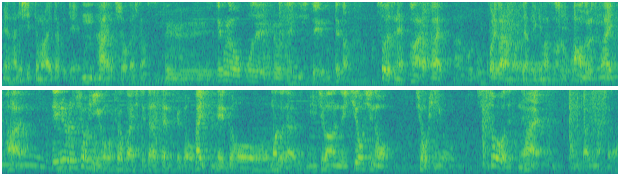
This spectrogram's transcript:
皆さんに知ってもらいたくて、うんはい、紹介してます。へえ。でこれをここでいろいろ展示して売ってたんですか？そうですね。はい。なるほど。これからもやっていきますし。あ本当ですか？はい。はい。でいろいろ商品を紹介していただきたいんですけど、はい。えっ、とまずじゃあ一番一押しの商品を、そうですね、はい。何かありましたら。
